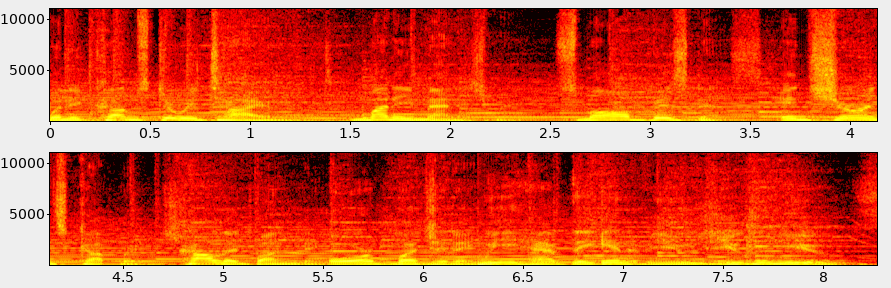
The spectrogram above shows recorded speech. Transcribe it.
When it comes to retirement, money management, small business, insurance coverage, college funding, or budgeting, we have the interviews you can use.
